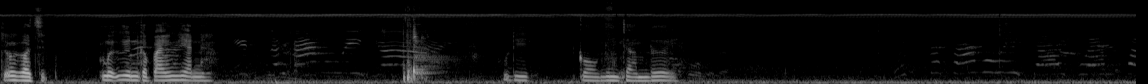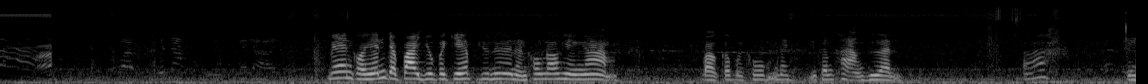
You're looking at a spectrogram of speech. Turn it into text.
โจก็สิ มืออื่นกับไปโรงเรียนนะผู้ดีกองยินจำเลยแม่นขอเห็นจะไปอยู่ไปเก็บอยู่เนื้อนั่นของเราเฮงงามเบาก็ไปคมได้อยู่ทั้งข้างเฮือนอ้าเป็น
